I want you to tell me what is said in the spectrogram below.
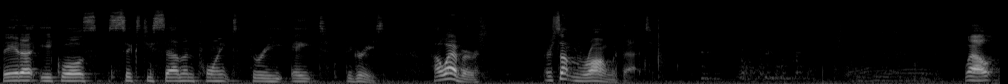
Theta equals 67.38 degrees. However, there's something wrong with that. Well,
